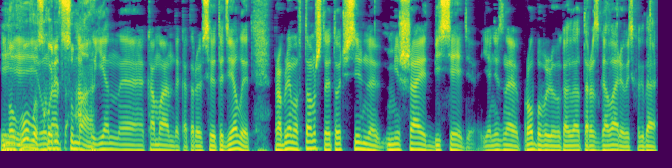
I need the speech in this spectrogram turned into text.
И Но Вова сходит с ума. охуенная команда, которая все это делает. Проблема в том, что это очень сильно мешает беседе. Я не знаю, пробовали вы когда-то разговаривать, когда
